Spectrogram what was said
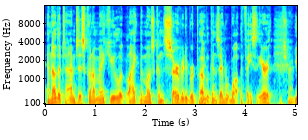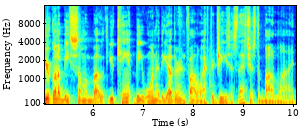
and other times it's going to make you look like the most conservative Republicans ever walked the face of the earth. That's right. You're going to be some of both. You can't be one or the other and follow after Jesus. That's just the bottom line.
